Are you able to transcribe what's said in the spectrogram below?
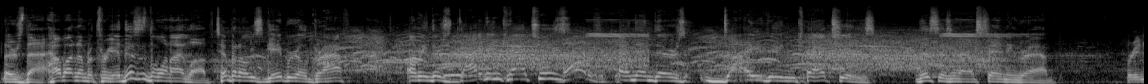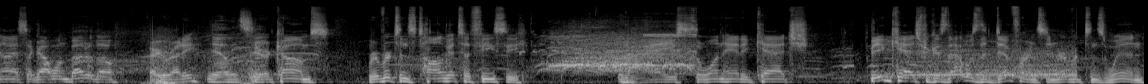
there's that. How about number three? This is the one I love. Timpano's Gabriel Graff. I mean, there's diving catches, and then there's diving catches. This is an outstanding grab. Pretty nice. I got one better, though. Are you ready? Yeah, let's see. Here it comes. Riverton's Tonga Tafisi. Nice. The one-handed catch. Big catch because that was the difference in Riverton's win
